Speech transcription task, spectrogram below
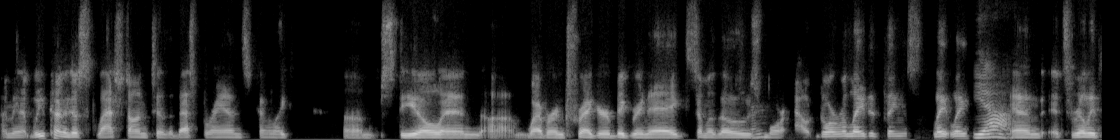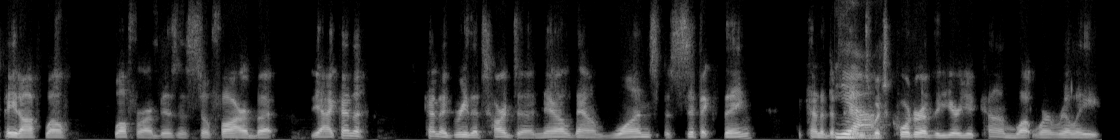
I mean, we've kind of just latched on to the best brands, kind of like um, Stihl and um, Weber and Traeger, Big Green Egg, some of those more outdoor related things lately. Yeah. And it's really paid off well, well for our business so far. But yeah, I kind of, kind of agree that it's hard to nail down one specific thing. It kind of depends yeah. which quarter of the year you come, what we're really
